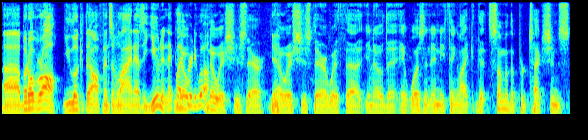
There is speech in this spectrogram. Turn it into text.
Uh, but overall, you look at the offensive line as a unit, and they play no, pretty well. No issues there. Yeah. No issues there with uh, you know the it wasn't anything like that. Some of the protections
